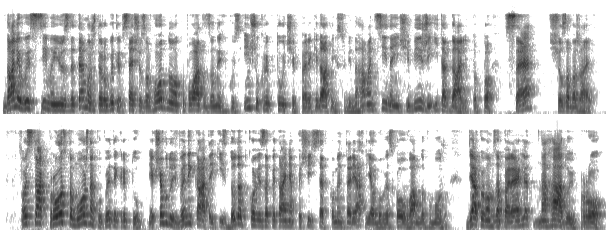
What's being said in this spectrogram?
Далі ви з цими USDT можете робити все, що завгодно, купувати за них якусь іншу крипту, чи перекидати їх собі на гаманці, на інші біржі і так далі. Тобто все, що забажаєте. Ось так просто можна купити крипту. Якщо будуть виникати якісь додаткові запитання, пишіть все в коментарях, я обов'язково вам допоможу. Дякую вам за перегляд. Нагадую про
